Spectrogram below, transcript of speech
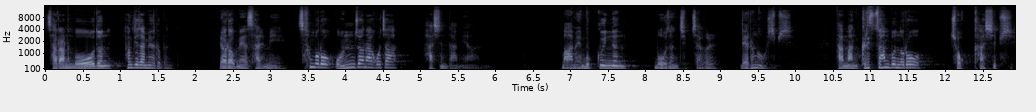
사랑하는 모든 형제자매 여러분, 여러분의 삶이 참으로 온전하고자 하신다면 마음에 묻고 있는 모든 집착을 내려놓으십시오. 다만 그리스도 한 분으로 족하십시오.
